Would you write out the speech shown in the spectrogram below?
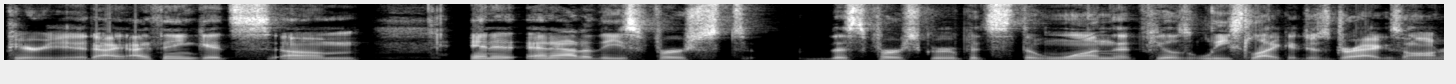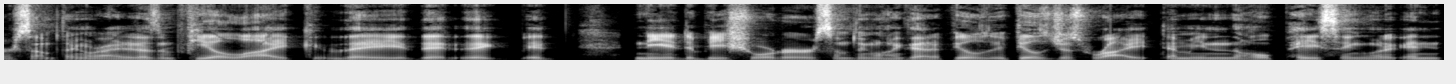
Period. I, I think it's um, and it and out of these first this first group, it's the one that feels least like it just drags on or something, right? It doesn't feel like they that it, it needed to be shorter or something like that. It feels it feels just right. I mean, the whole pacing and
